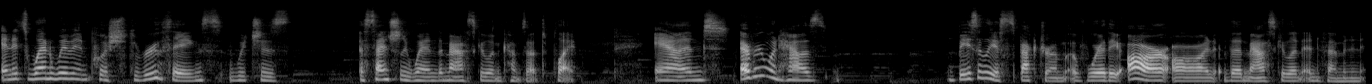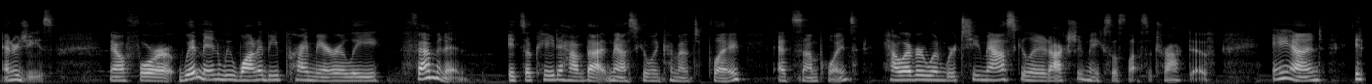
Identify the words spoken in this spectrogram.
And it's when women push through things, which is essentially when the masculine comes out to play. And everyone has basically a spectrum of where they are on the masculine and feminine energies. Now, for women, we want to be primarily feminine. It's okay to have that masculine come out to play at some points. However, when we're too masculine, it actually makes us less attractive. And it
